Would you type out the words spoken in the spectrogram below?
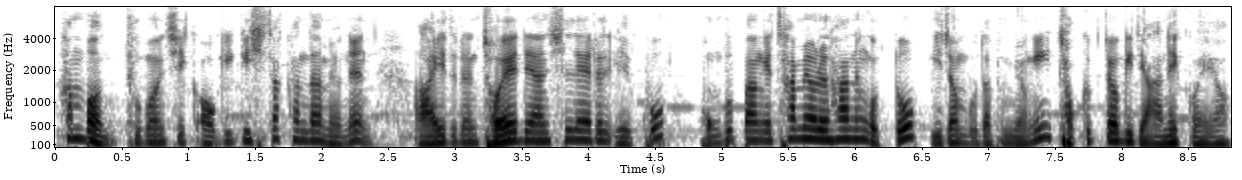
한 번, 두 번씩 어기기 시작한다면은 아이들은 저에 대한 신뢰를 잃고 공부방에 참여를 하는 것도 이전보다 분명히 적극적이지 않을 거예요.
